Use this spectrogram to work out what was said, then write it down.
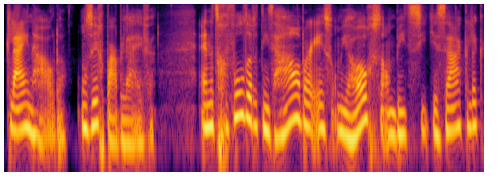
klein houden, onzichtbaar blijven. En het gevoel dat het niet haalbaar is om je hoogste ambitie, je zakelijk,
